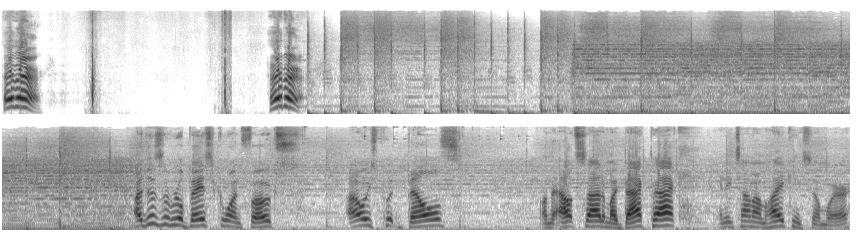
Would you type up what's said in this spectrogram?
Hey there. Hey there. Right, this is a real basic one, folks. I always put bells on the outside of my backpack anytime I'm hiking somewhere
